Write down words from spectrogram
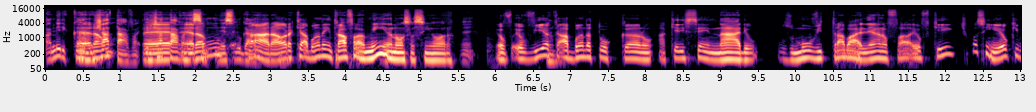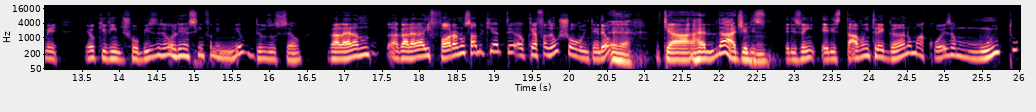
americano Era já um- tava, ele É, já tava nesse, era um- nesse lugar. Cara, a hora que a banda entrava, eu falava, minha Nossa Senhora. É. Eu, eu via Uhum. a banda tocando, aquele cenário, os movies trabalhando. Eu fiquei, tipo assim, eu que, me, eu que vim do show business, eu olhei assim e falei, meu Deus do céu. Galera não, a galera aí fora não sabe o que é, ter, o que é fazer um show, entendeu? É. Que é a realidade. Eles Uhum. eles vêm, eles estavam entregando uma coisa muito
